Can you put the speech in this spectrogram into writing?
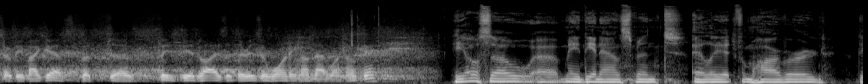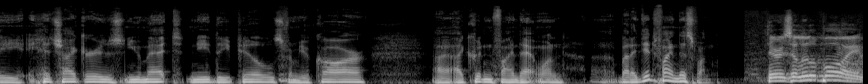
so be my guest. But uh, please be advised that there is a warning on that one. Okay. He also uh, made the announcement Elliot from Harvard, the hitchhikers you met need the pills from your car. I I couldn't find that one, uh, but I did find this one. There is a little boy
